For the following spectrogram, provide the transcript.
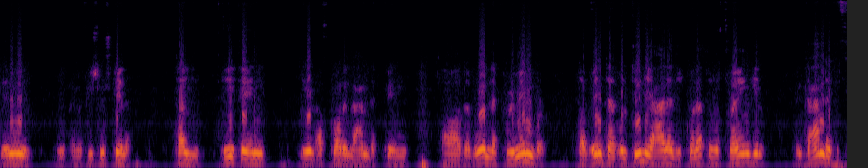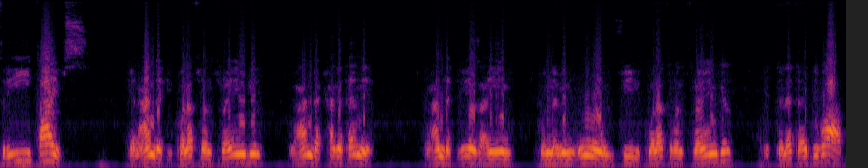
جميل. يبقى مفيش مشكلة. طيب إيه تاني؟ إيه الأفكار اللي عندك تاني؟ آه ده بقول لك remember. طب أنت قلت لي على الايكوالاترال triangle أنت عندك 3 types. كان عندك equilateral triangle وعندك حاجة تانية. وعندك إيه يا زعيم؟ كنا بنقول في equilateral triangle التلاتة قد بعض.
